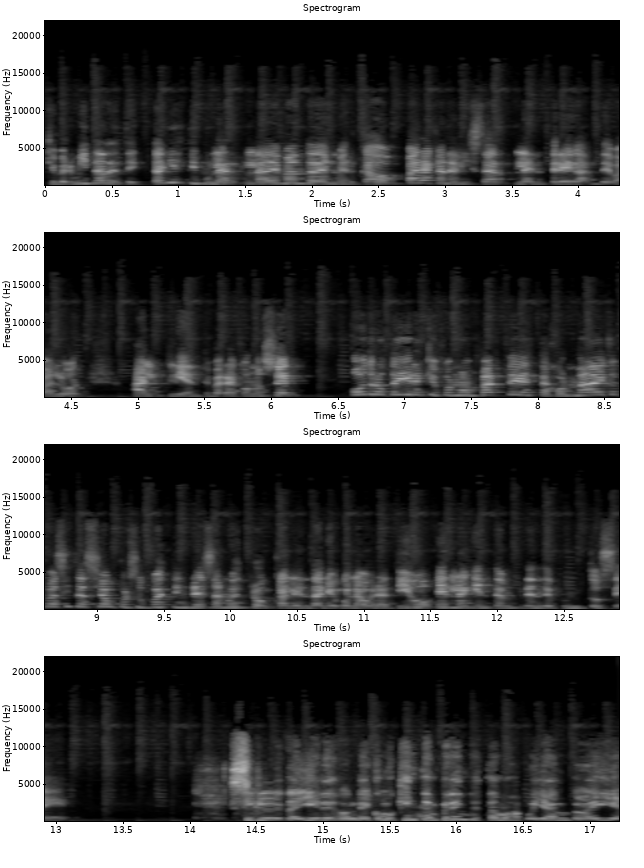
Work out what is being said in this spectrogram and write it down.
que permita detectar y estimular la demanda del mercado para canalizar la entrega de valor al cliente. Para conocer otros talleres que forman parte de esta jornada de capacitación, por supuesto, ingresa a nuestro calendario colaborativo en la quintaemprende.cl. Ciclo de talleres donde como Quinta Emprende estamos apoyando ahí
